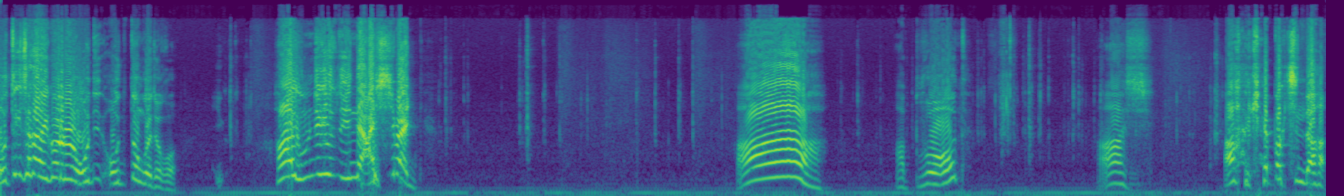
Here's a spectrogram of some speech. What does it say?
어떻게 찾아 이거를 어디 어디 있던 거야 저거. 아 이거 움직일 수도 있네 아 씨발 아, 아 무엇? 아씨, 아 개빡친다.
